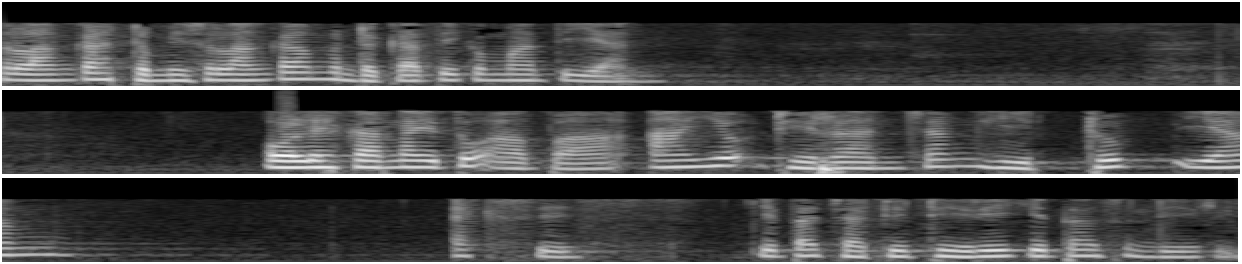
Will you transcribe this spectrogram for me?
selangkah demi selangkah mendekati kematian. Oleh karena itu apa? Ayo dirancang hidup yang eksis. Kita jadi diri kita sendiri.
